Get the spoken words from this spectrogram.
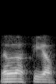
Um abraço, Miguel.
